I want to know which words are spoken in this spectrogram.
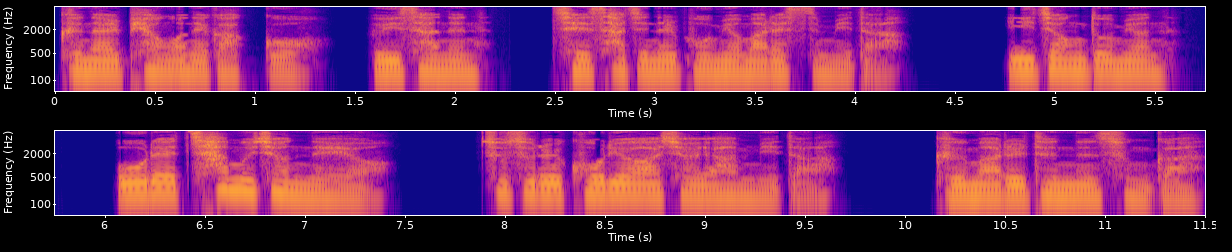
그날 병원에 갔고 의사는 제 사진을 보며 말했습니다. 이 정도면 오래 참으셨네요. 수술을 고려하셔야 합니다. 그 말을 듣는 순간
